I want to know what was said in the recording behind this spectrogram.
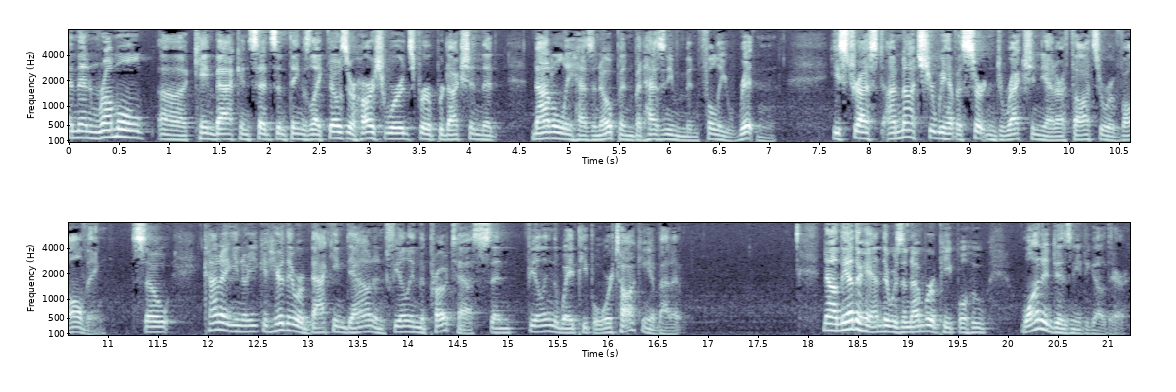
And then Rummell uh, came back and said some things like, Those are harsh words for a production that not only hasn't opened, but hasn't even been fully written. He stressed, I'm not sure we have a certain direction yet. Our thoughts are evolving. So, kind of, you know, you could hear they were backing down and feeling the protests and feeling the way people were talking about it. Now, on the other hand, there was a number of people who wanted Disney to go there.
